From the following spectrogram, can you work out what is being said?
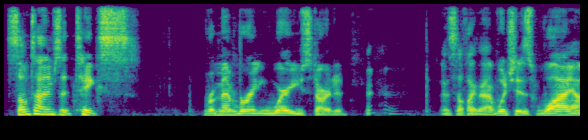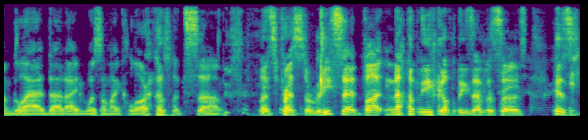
Sometimes it takes remembering where you started mm-hmm. And stuff like that, which is why I'm glad that I wasn't like Laura. Let's um, let's press the reset button on the couple of these episodes because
